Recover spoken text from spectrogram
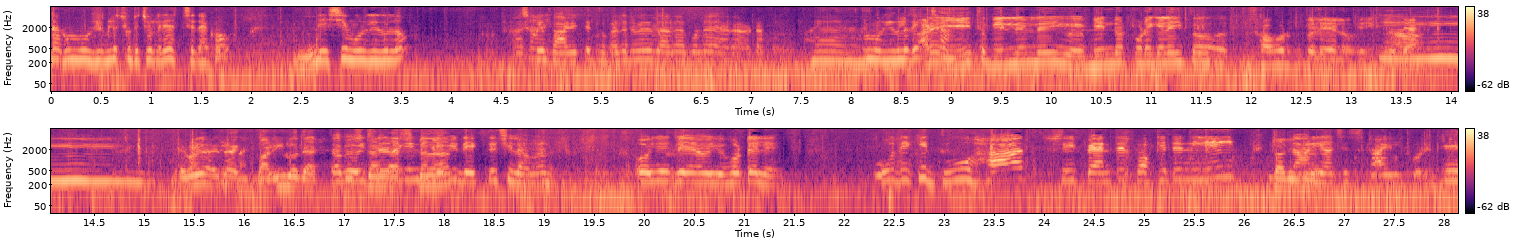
দেখো মুরগিগুলো ছুটে চলে যাচ্ছে দেখো। দেশি মুরগিগুলো। আজকে বাড়িতে ঢোকাতে ঢোকাতে দাদা বলে এগারোটা মুরগিগুলো আরে দেখছ এই তো বেললেই মেন রোড পড়ে গেলেই তো শহর চলে এলো। এইগুলো দেখ বাড়িগুলো দেখ। তবে ওই ছেলেটা কিন্তু হেভি দেখতে ছিলাম আর ওই যে যে ওই হোটেলে। ও দেখি দু হাত সেই প্যান্টের পকেটে নিয়েই দাঁড়িয়ে দাঁড়িয়ে আছে স্টাইল করে। কে?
